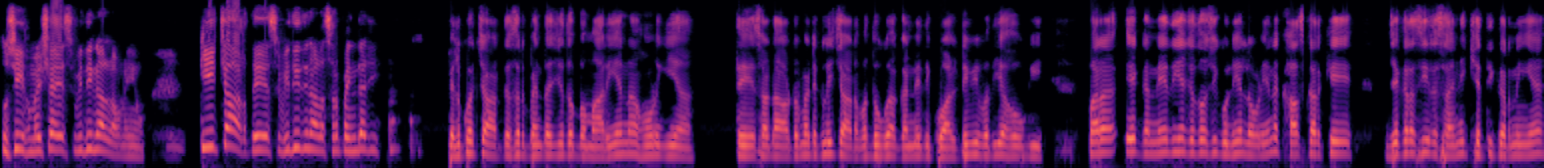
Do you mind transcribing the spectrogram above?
ਤੁਸੀਂ ਹਮੇਸ਼ਾ ਇਸ ਵਿਧੀ ਨਾਲ ਲਾਉਣੇ ਹੋ। ਕੀ ਝਾੜ ਤੇ ਇਸ ਵਿਧੀ ਦੇ ਨਾਲ ਅਸਰ ਪੈਂਦਾ ਜੀ? ਬਿਲਕੁਲ ਝਾੜ ਤੇ ਅਸਰ ਪੈਂਦਾ ਜਦੋਂ ਬਿਮਾਰੀਆਂ ਨਾ ਹੋਣਗੀਆਂ ਤੇ ਸਾਡਾ ਆਟੋਮੈਟਿਕਲੀ ਝਾੜ ਵਧੂਗਾ, ਗੰਨੇ ਦੀ ਕੁਆਲਿਟੀ ਵੀ ਵਧੀਆ ਹੋਊਗੀ। ਪਰ ਇਹ ਗੰਨੇ ਦੀਆਂ ਜਦੋਂ ਅਸੀਂ ਗੁੱਲੀਆਂ ਲਾਉਣੀਆਂ ਨਾ, ਖਾਸ ਕਰਕੇ ਜੇਕਰ ਅਸੀਂ ਰਸਾਇਣਿਕ ਖੇਤੀ ਕਰਨੀ ਹੈ,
